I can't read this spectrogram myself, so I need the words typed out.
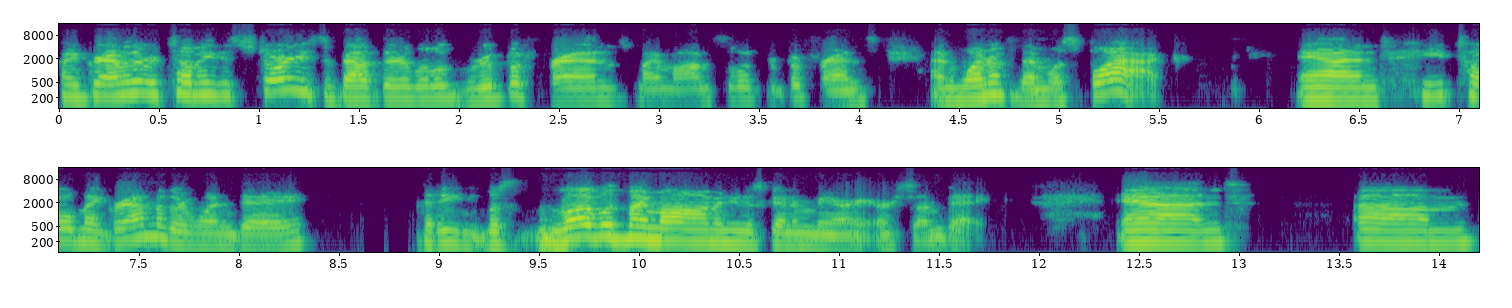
my grandmother would tell me these stories about their little group of friends, my mom's little group of friends, and one of them was black. And he told my grandmother one day that he was in love with my mom and he was going to marry her someday. And um,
